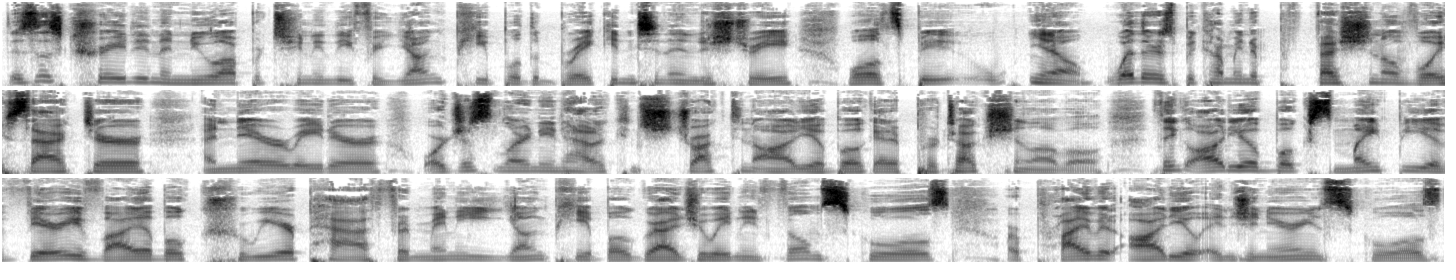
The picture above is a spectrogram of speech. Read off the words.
This is creating a new opportunity for young people to break into the industry while it's be you know, whether it's becoming a professional voice actor, a narrator, or just learning how to construct an audiobook at a production level. I think audiobooks might be a very viable career path for many young people people graduating film schools or private audio engineering schools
